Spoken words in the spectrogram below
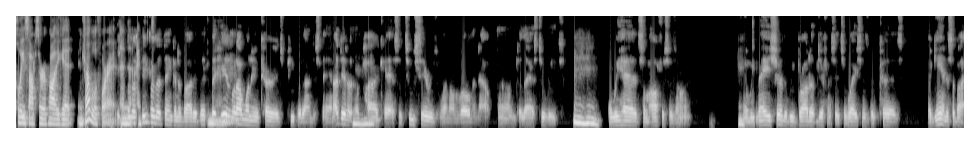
police officer will probably get in trouble for it. And people, are, people are thinking about it, but but here's what I want to encourage people to understand. I did a, a mm-hmm. podcast, a two series one on rolling out um, the last two weeks, mm-hmm. and we had some officers on, mm-hmm. and we made sure that we brought up different situations because, again, it's about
